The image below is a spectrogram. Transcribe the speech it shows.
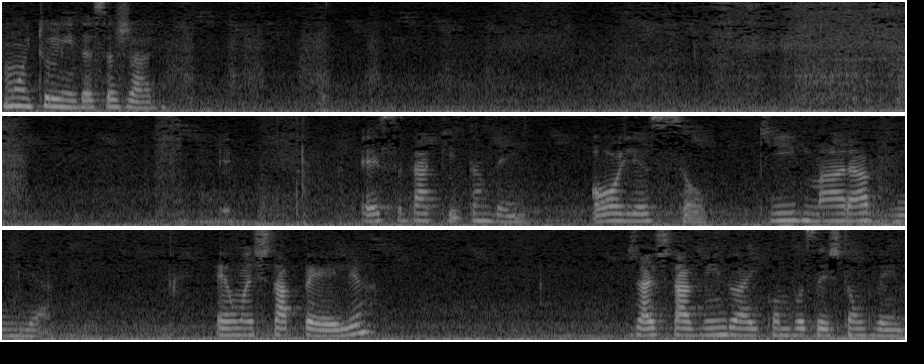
Muito linda essa Jade. Essa daqui também. Olha só que maravilha. É uma estapélia. Já está vindo aí, como vocês estão vendo,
